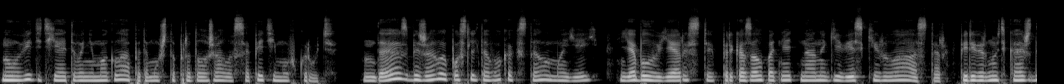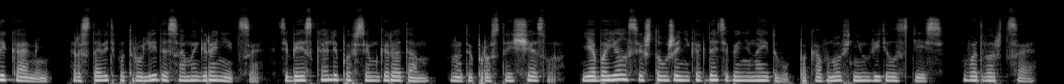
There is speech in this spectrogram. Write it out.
но увидеть я этого не могла, потому что продолжала сопеть ему в грудь. Да, сбежала после того, как стала моей. Я был в ярости, приказал поднять на ноги весь Кирлаастер, перевернуть каждый камень, расставить патрули до самой границы. Тебя искали по всем городам, но ты просто исчезла. Я боялся, что уже никогда тебя не найду, пока вновь не увидел здесь, во дворце.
